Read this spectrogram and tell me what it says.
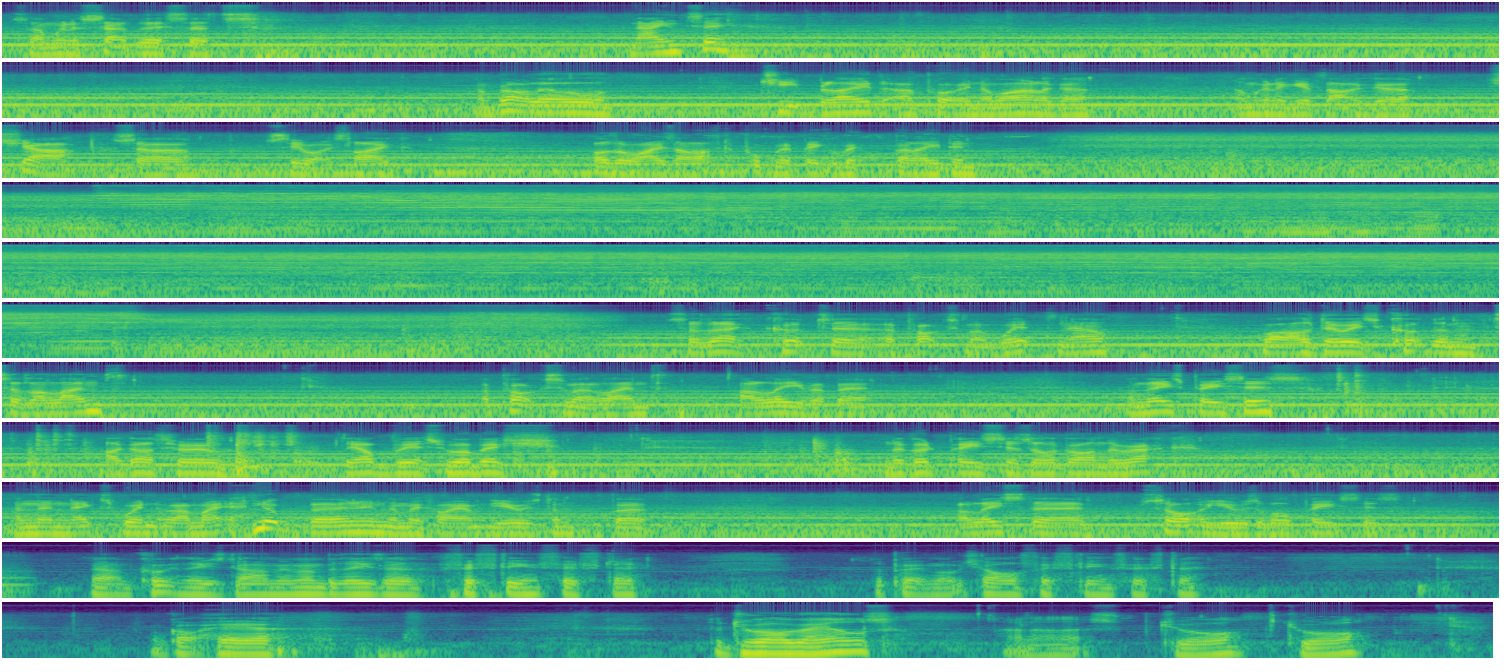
So I'm going to set this at 90. I've got a little cheap blade that I put in a while ago I'm going to give that a go. Sharp, so see what it's like. Otherwise I'll have to put my big blade in. So they're cut to approximate width now. What I'll do is cut them to the length, approximate length. I'll leave a bit. On these pieces, I'll go through the obvious rubbish. and The good pieces will go on the rack. And then next winter I might end up burning them if I haven't used them, but at least they're sort of usable pieces. Now I'm cutting these down, remember these are 1550 they're pretty much all 1550 I've got here the draw rails. I know that's draw, draw,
